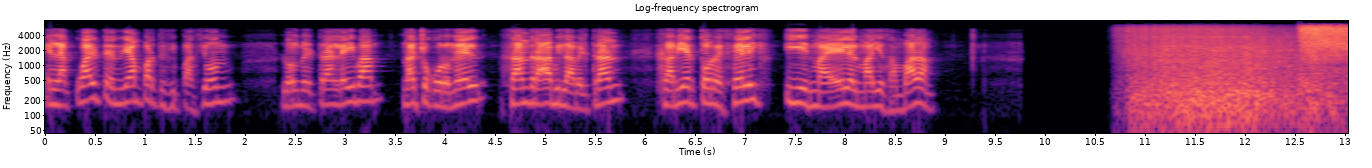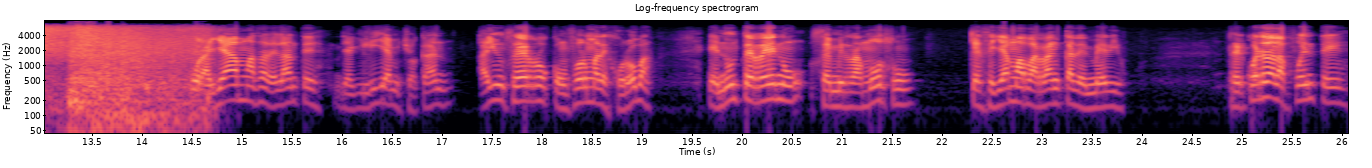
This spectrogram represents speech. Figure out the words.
en la cual tendrían participación los Beltrán Leiva, Nacho Coronel, Sandra Ávila Beltrán, Javier Torres Félix y Ismael El Mayo Zambada. Por allá más adelante de Aguililla, Michoacán, hay un cerro con forma de joroba, en un terreno semirramoso que se llama Barranca del Medio. Recuerda la fuente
